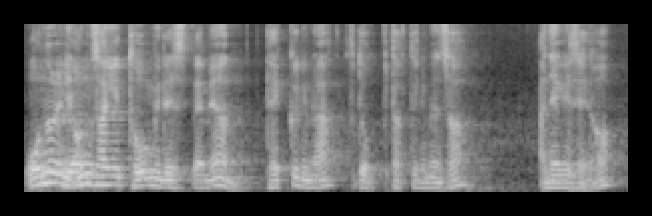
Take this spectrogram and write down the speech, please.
오늘 영상이 도움이 됐다면 댓글이나 구독 부탁드리면서 안녕히 계세요.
